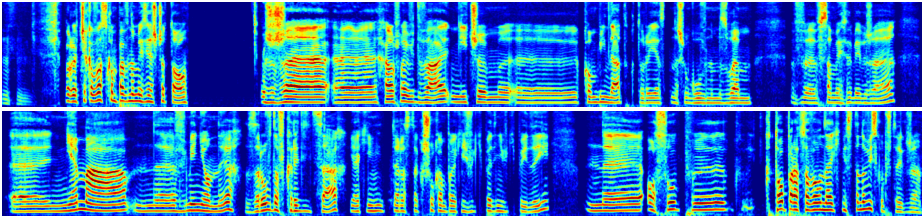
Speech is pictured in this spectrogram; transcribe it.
Mhm. W ogóle ciekawostką pewną jest jeszcze to, że e, Half-Life 2 niczym e, kombinat, który jest naszym głównym złem w, w samej sobie grze, e, nie ma wymienionych zarówno w kredytach, jak i teraz tak szukam po jakiejś Wikipedii, Wikipedii, osób, e, kto pracował na jakim stanowisku przy tej grze.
